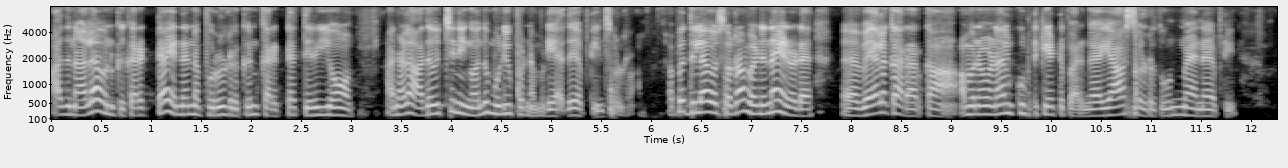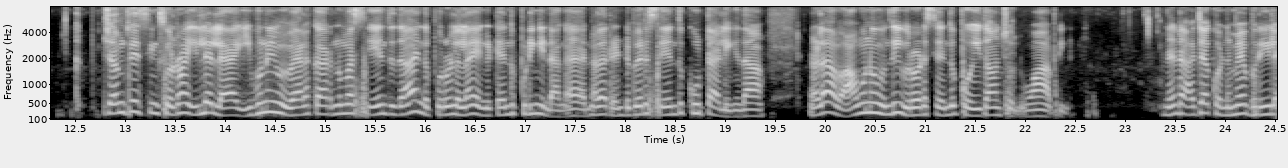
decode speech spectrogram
அதனால அவனுக்கு கரெக்டாக என்னென்ன பொருள் இருக்குன்னு கரெக்டாக தெரியும். அதனால அதை வச்சு நீங்கள் வந்து முடிவு பண்ண முடியாது அப்படின்னு சொல்கிறான் அப்போ திலாவர் சொல்கிறான் வேணும்னா என்னோட அஹ், வேலைக்காரன் இருக்கான். அவனை வேணாலும் கூப்பிட்டு கேட்டு பாருங்க. யார் சொல்றது? உண்மைன்னு அப்படின்னு. ஜம்ஜெய் சிங் சொல்றான் இல்ல இல்ல. இவனும் இவன் வேலைக்காரனுமா சேர்ந்து தான் இந்த பொருள் எல்லாம் எங்கிட்ட இருந்து புடுங்கிட்டாங்க அதனால ரெண்டு பேரும் சேர்ந்து கூட்டாளிங்க தான். அதனால அவனும் வந்து இவரோட சேர்ந்து போய் தான் சொல்லுவான் அப்படின்னு. ராஜாக்கு ஒண்ணுமே புரியல.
